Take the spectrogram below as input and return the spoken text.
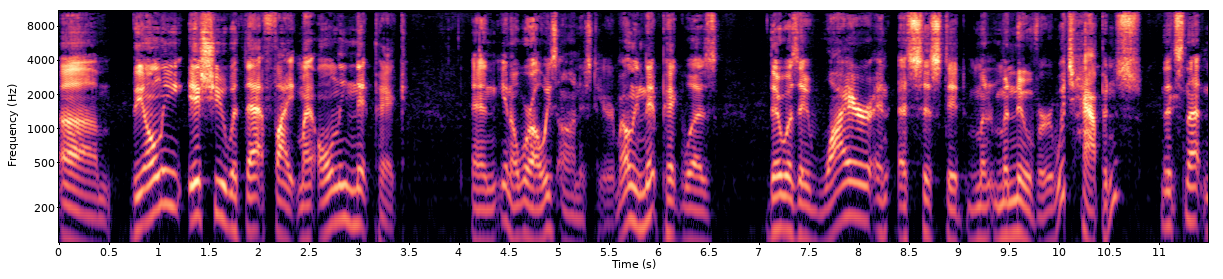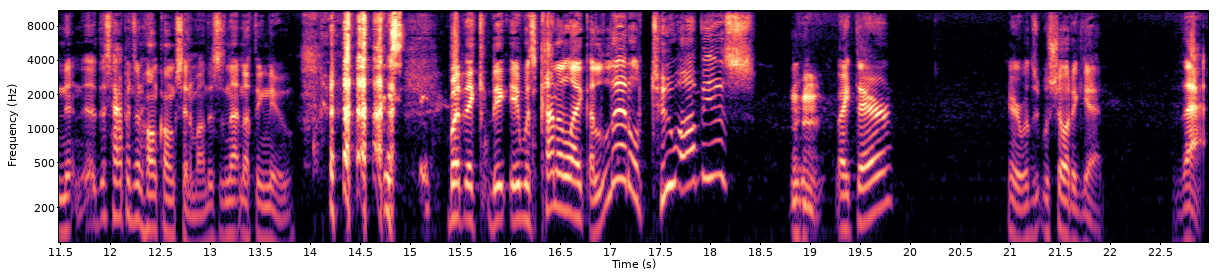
Um, the only issue with that fight, my only nitpick, and you know we're always honest here. My only nitpick was there was a wire and assisted ma- maneuver, which happens. That's not. This happens in Hong Kong cinema. This is not nothing new. but it, it was kind of like a little too obvious hmm right there. Here, we'll, we'll show it again. That,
